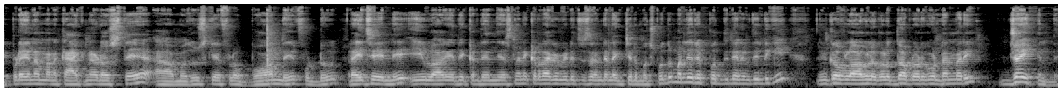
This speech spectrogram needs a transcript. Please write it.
ఎప్పుడైనా మన కాకినాడ వస్తే ఆ మధుస్ కేఫ్లో బాగుంది ఫుడ్ ట్రై చేయండి. ఈ వ్లాగ్ అయితే ఇక్కడ ఎంజాయ్ చేస్తున్నాను. ఇక్కడ దాకా వీడియో చూసారంటే లైక్ చేయడం మర్చిపోద్దు మళ్ళీ రేపు పొద్దున్న ఎనిమిదింటికి ఇంకో వ్లాగ్లో కలుద్దాం. అప్పటి వరకు ఉంటాను మరి. జై హింద్.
